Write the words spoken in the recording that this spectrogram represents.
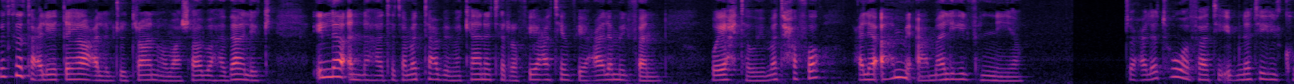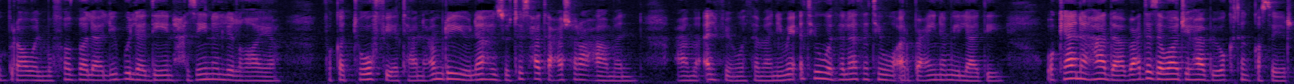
مثل تعليقها على الجدران وما شابه ذلك إلا أنها تتمتع بمكانة رفيعة في عالم الفن ويحتوي متحفه على أهم أعماله الفنية. جعلته وفاة ابنته الكبرى والمفضلة لبولادين حزينا للغاية فقد توفيت عن عمر يناهز تسعة عشر عاما عام 1843 ميلادي. وكان هذا بعد زواجها بوقت قصير.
